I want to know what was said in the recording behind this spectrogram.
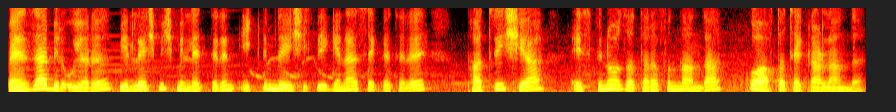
Benzer bir uyarı Birleşmiş Milletler'in İklim Değişikliği Genel Sekreteri Patricia Espinoza tarafından da bu hafta tekrarlandı.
